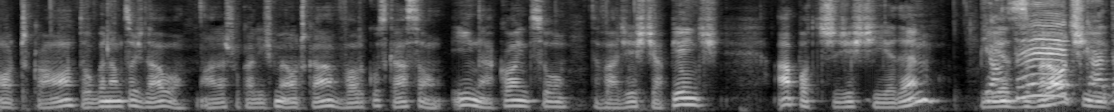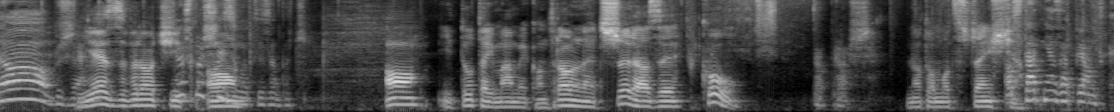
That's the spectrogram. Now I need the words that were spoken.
Oczko, tu by nam coś dało, ale szukaliśmy oczka w worku z kasą. I na końcu 25, a pod 31 jest zwrocik. Piąteczka, dobrze. Jest zwrocik. Już masz O, 6 zł, zobacz. o, i tutaj mamy kontrolne 3 razy kół. To proszę. No to moc szczęścia. Ostatnia za piątkę.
